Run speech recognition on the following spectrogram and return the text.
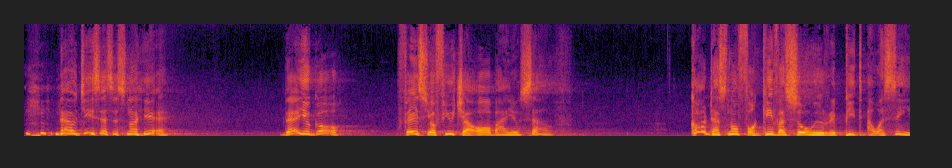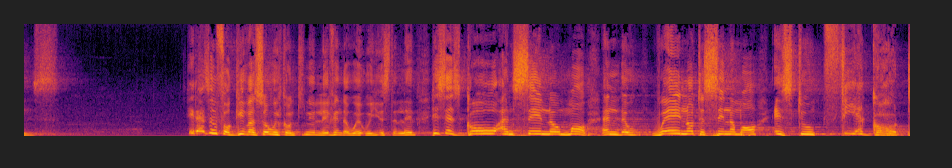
now Jesus is not here. There you go. Face your future all by yourself. God does not forgive us so we repeat our sins. He doesn't forgive us so we continue living the way we used to live. He says, Go and sin no more. And the way not to sin no more is to fear God.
